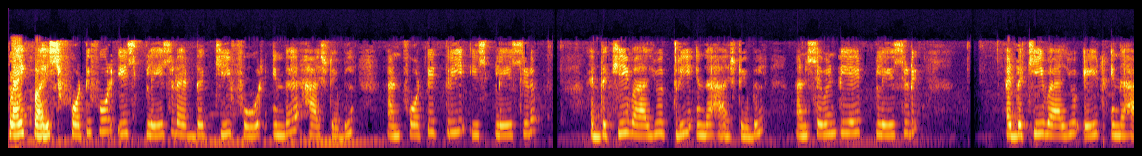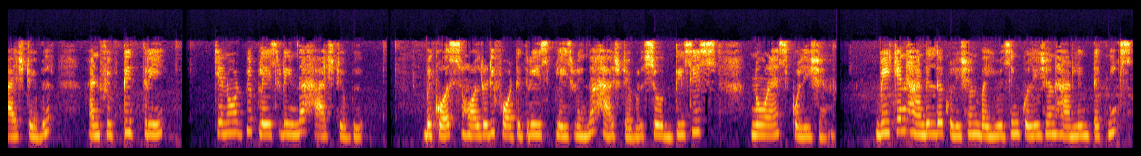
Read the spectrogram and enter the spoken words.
Likewise, 44 is placed at the key 4 in the hash table and 43 is placed at the key value 3 in the hash table and 78 placed at the key value 8 in the hash table and 53 cannot be placed in the hash table because already 43 is placed in the hash table. So this is known as collision. We can handle the collision by using collision handling techniques.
